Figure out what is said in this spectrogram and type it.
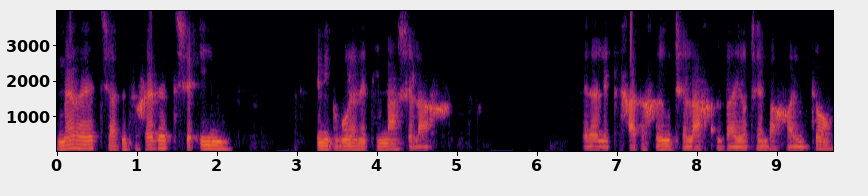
אומרת שאת מפחדת שאם תשימי גבול לנתינה שלך וללקיחת אחריות שלך על בעיות שהן באחריותו,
